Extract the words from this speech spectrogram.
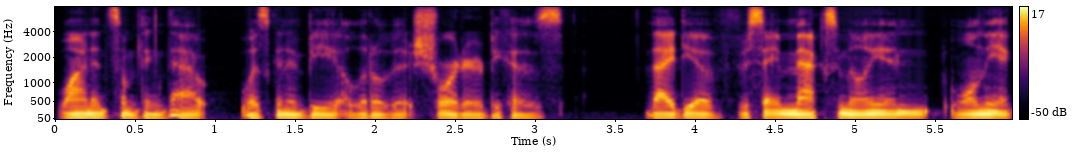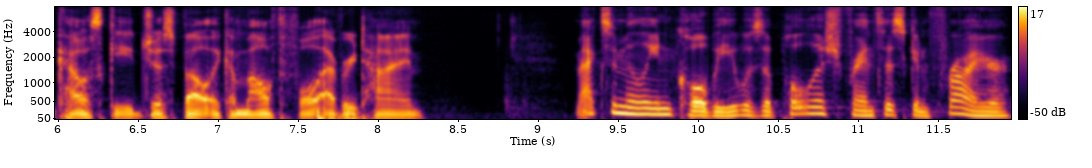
wanted something that was going to be a little bit shorter because the idea of saying Maximilian Wolniakowski just felt like a mouthful every time. Maximilian Kolbe was a Polish Franciscan friar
